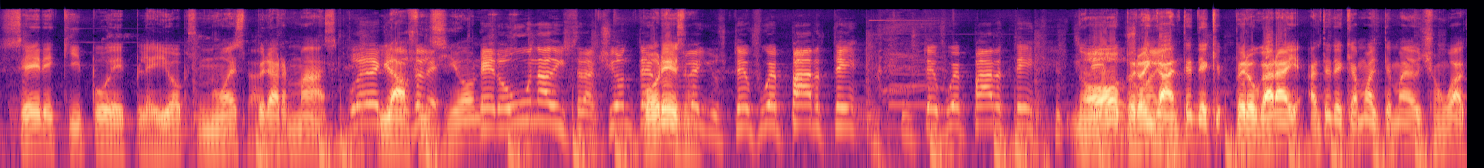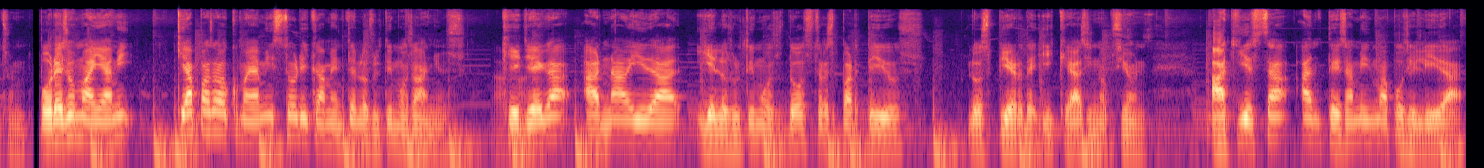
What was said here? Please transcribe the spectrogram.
ser equipo de playoffs, no esperar más. Puede que La no se le- afición... pero una distracción Por terrible eso. y usted fue parte, usted fue parte. No, pero venga, antes de que, pero Garay, antes de que vamos al tema de Sean Watson. Por eso Miami, ¿qué ha pasado con Miami históricamente en los últimos años? Que llega a Navidad y en los últimos dos, tres partidos los pierde y queda sin opción. Aquí está ante esa misma posibilidad.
